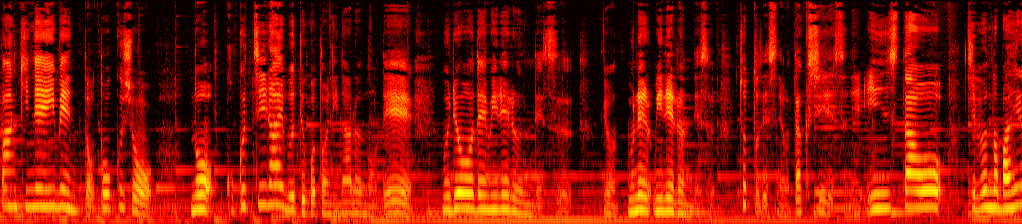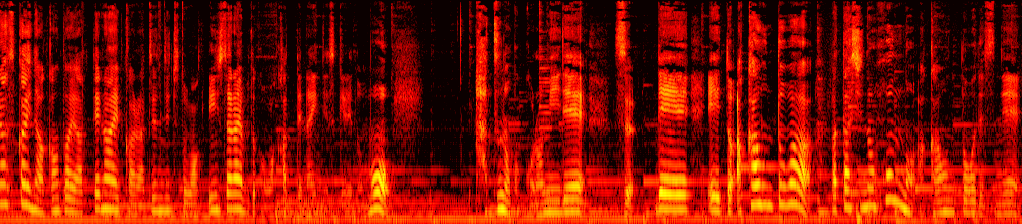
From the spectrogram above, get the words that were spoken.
版記念イベントトークショーの告知ライブということになるので無料で見れるんです。よ見れ見れるんです。ちょっとですね私ですねインスタを自分のバニラスカイのアカウントはやってないから全然ちょっとインスタライブとか分かってないんですけれども初の試みでで、えーと、アカウントは私の本のアカウントをですね、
